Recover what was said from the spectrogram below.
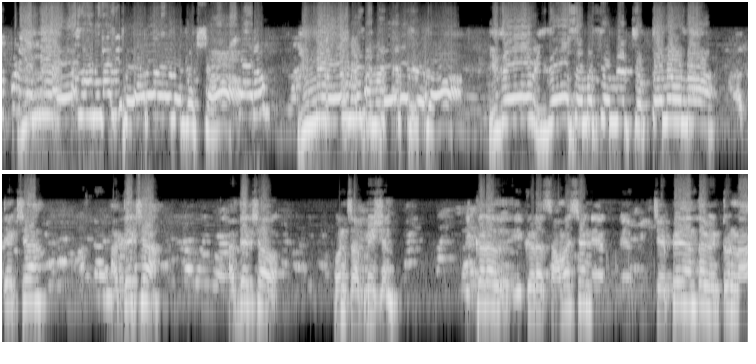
ఇప్పుడు ఇన్ని ఎందుకు రోజుల నుంచి చేయలేదు అధ్యక్ష. గారు? ఇన్ని రోజుల నుంచి చేయలేదు కదా. ఇదే ఇదే సమస్య నేను చెప్తానే ఉన్నా. అధ్యక్ష అధ్యక్ష అధ్యక్ష వన్ సబ్మిషన్ ఇక్కడ ఇక్కడ సమస్య నేను చెప్పేదంతా వింటున్నా.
